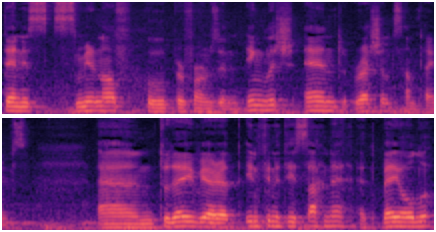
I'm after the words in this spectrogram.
Denis Smirnov, who performs in English and Russian sometimes. And today we are at Infiniti Sahne at Beyoğlu,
